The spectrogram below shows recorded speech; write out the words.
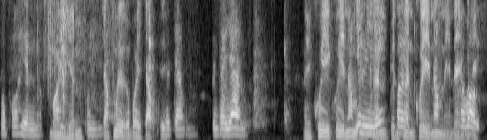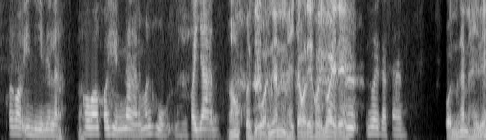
บ่พอเห็นเนาะบ่ให้เห็นอืมจับมือก็บ่ให้จับดิบ่จำเป็นตาย่านให้คุยคุยนํอีเป็นหลีเพื่อนเป็นค่อยเพื่อนคุยนํนี่ได้เขาบ่เว้าได้เขาเว้าอีหลีนี่แหละเพราะว่าเขาเห็นหน้าแล้วมันโหดนะเขาย่านเอ้าข่อยสิโอนเงินให้เจ้าได้ข่อยรวยเด้เออด้วยกระซังโอนเงินให้เด้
